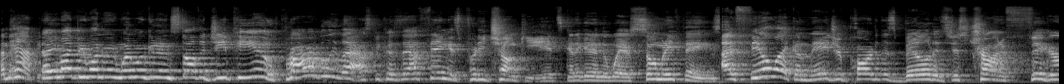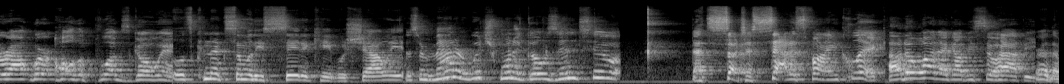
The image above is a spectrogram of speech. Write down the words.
I'm happy. Now you might be wondering when we're gonna install the GPU. Probably last because that thing is pretty chunky. It's gonna get in the way of so many things. I feel like a major part of this build is just trying to figure out where all the plugs go in. Let's connect some of these SATA cables, shall we? Does it matter which one it goes into? That's such a satisfying click. I don't know why that got me so happy. Where the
